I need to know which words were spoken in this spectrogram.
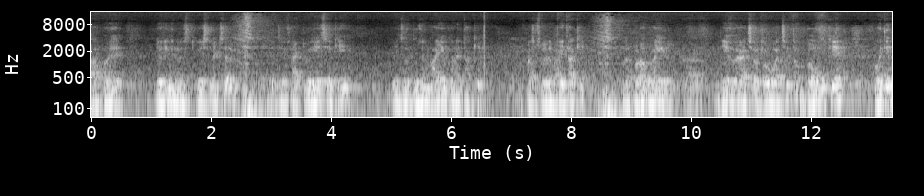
তারপরে ডিউরিং ইনভেস্টিগেশন ইটসেলফ যে ফ্যাক্ট বেরিয়েছে কি, এই যে দুজন ভাই ওখানে থাকে ফার্স্ট ফ্লোরে ভাই থাকে, ওদের বড় ভাইয়ের বিয়ে হয়ে আছে, ওর বউ আছে। তো বউকে ওই দিন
